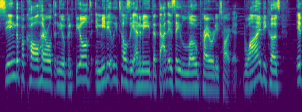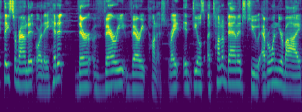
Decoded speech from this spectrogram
seeing the Pakal Herald in the open field immediately tells the enemy that that is a low priority target. Why? Because if they surround it or they hit it they're very very punished right? It deals a ton of damage to everyone nearby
